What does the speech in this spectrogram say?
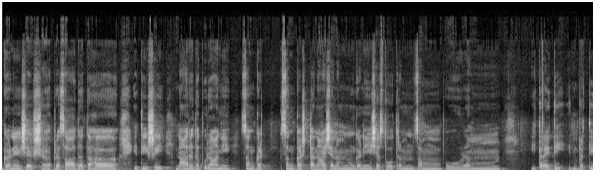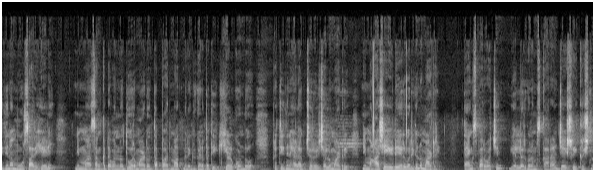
गणेशस्य प्रसादतः। इति श्रीनारदपुराणे सङ्कट ಸಂಕಟ್ ಗಣೇಶ ಸ್ತೋತ್ರಂ, ಸಂಪೂರ್ಣಂ. ಈ ಥರ ಐತಿ. ಇದನ್ನ ಪ್ರತಿದಿನ ಮೂರು ಸಾರಿ ಹೇಳಿ ನಿಮ್ಮ ಸಂಕಟವನ್ನು ದೂರ ಮಾಡುವಂಥ ಪರಮಾತ್ಮನಿಗೆ ಗಣಪತಿ ಕೇಳಿಕೊಂಡು ಪ್ರತಿದಿನ ಹೇಳಕ್ಕೆ ಚಲೋ ಚಲೋ ಮಾಡಿರಿ. ನಿಮ್ಮ ಆಸೆ ಈಡೇರುವರೆಗೂ ಮಾಡಿರಿ. ಥ್ಯಾಂಕ್ಸ್ ಫಾರ್ ವಾಚಿಂಗ್ ಎಲ್ಲರಿಗೂ ನಮಸ್ಕಾರ. ಜೈ ಶ್ರೀ ಕೃಷ್ಣ.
